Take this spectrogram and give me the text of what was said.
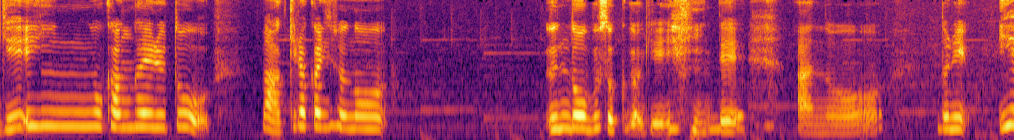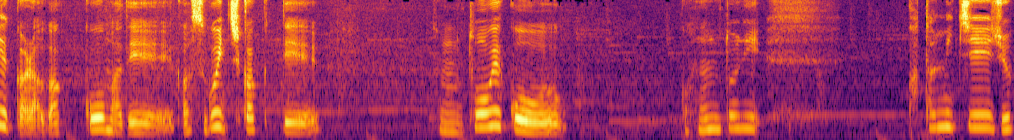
原因を考えるとまあ明らかにその運動不足が原因で あの本当に家から学校までがすごい近くてその登下校が本当に片道10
